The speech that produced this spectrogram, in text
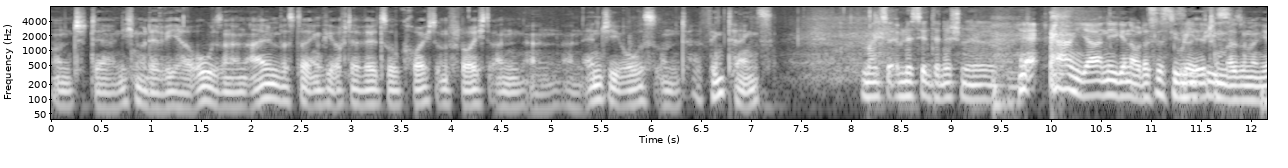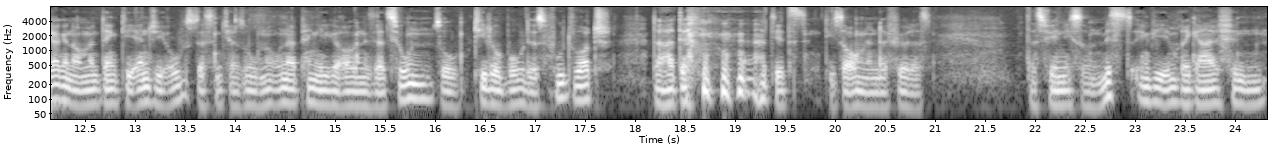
und der nicht nur der WHO, sondern allem, was da irgendwie auf der Welt so kreucht und fleucht an, an, an NGOs und Thinktanks. Meinst du Amnesty International? Ja, nee, genau, das ist dieser Irrtum. Also man, ja, genau, man denkt, die NGOs, das sind ja so eine unabhängige Organisationen, so Thilo Bodes Foodwatch, da hat er hat jetzt die Sorgen dann dafür, dass, dass wir nicht so einen Mist irgendwie im Regal finden.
